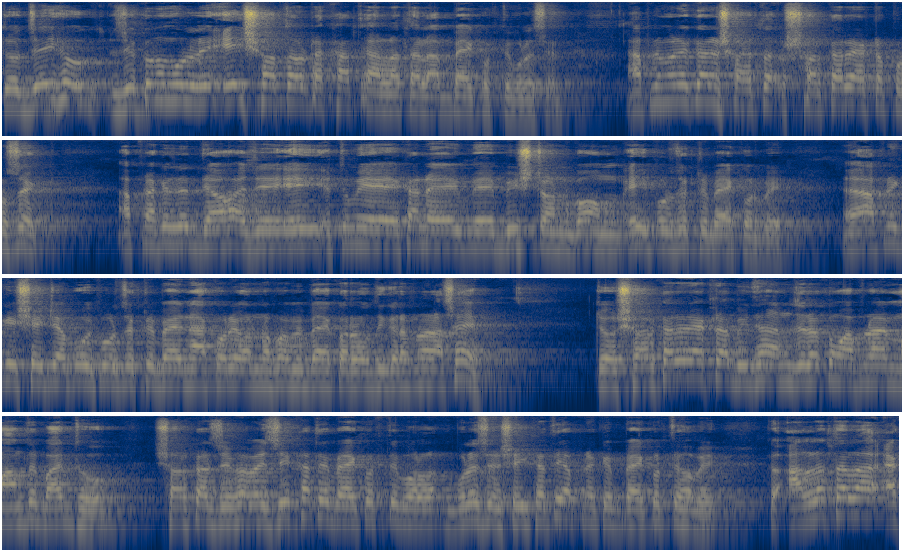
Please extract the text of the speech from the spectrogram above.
তো যেই হোক, যে কোনো মূল্যে এই সতেরোটা খাতে আল্লাহ তালা ব্যয় করতে বলেছেন। আপনি মনে করেন সরকার- সরকারের একটা প্রজেক্ট আপনাকে যদি দেওয়া হয় যে এই তুমি এখানে বিশ টন গম এই প্রজেক্টে ব্যয় করবে, আপনি কি সেইটা ওই প্রজেক্টে ব্যয় না করে অন্যভাবে ব্যয় করার অধিকার আপনার আছে? তো সরকারের একটা বিধান যেরকম আপনার মানতে বাধ্য, সরকার যেভাবে যে খাতে ব্যয় করতে বলা- বলেছেন সেই খাতে আপনাকে ব্যয় করতে হবে। তো আল্লাহ তালা এক,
